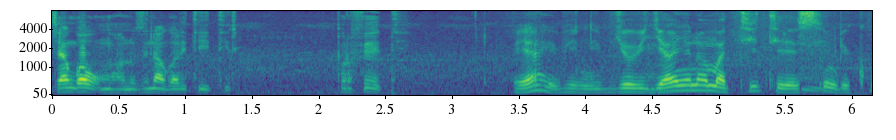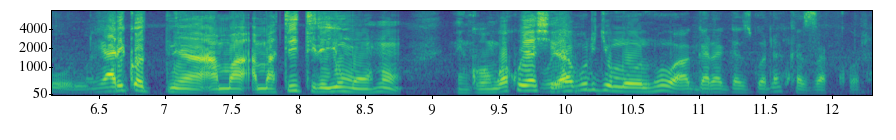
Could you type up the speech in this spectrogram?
Cyangwa umuhanuzi ntabwo ari titire. Porofeti oya ibi ni ibyo bijyanye n'amatitire simbikunda. Ariko ama- amatitire y'umuntu ni ngombwa kuyashyira. Burya umuntu agaragazwa n'akazi akora.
